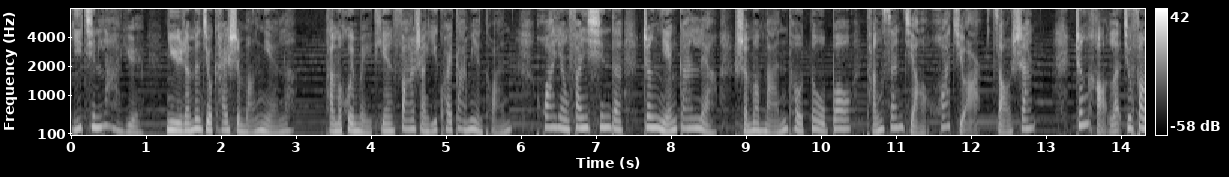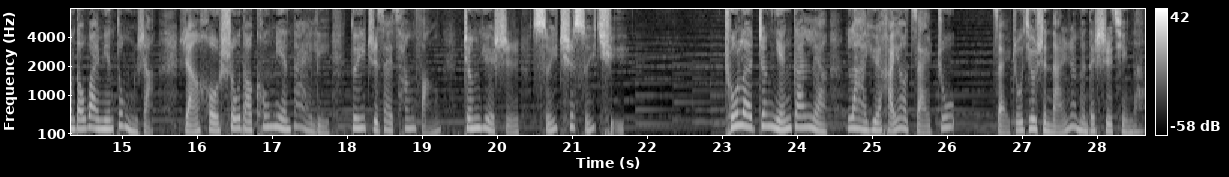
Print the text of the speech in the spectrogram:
一进腊月，女人们就开始忙年了，她们会每天发上一块大面团，花样翻新的蒸年干粮，什么馒头、豆包、糖三角、花卷儿、枣山，蒸好了就放到外面冻上，然后收到空面袋里，堆置在仓房，正月时随吃随取。除了蒸年干粮，腊月还要宰猪，宰猪就是男人们的事情了。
